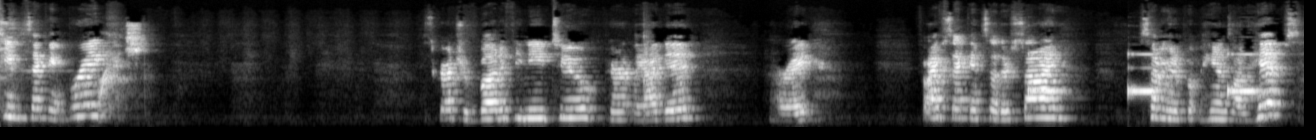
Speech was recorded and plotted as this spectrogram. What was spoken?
Fifteen second break. Scratch your butt if you need to. Apparently I did. All right. Five seconds other side. So I'm gonna put my hands on hips.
